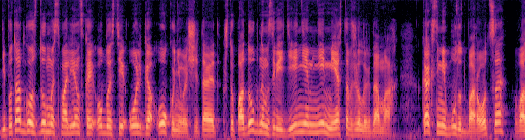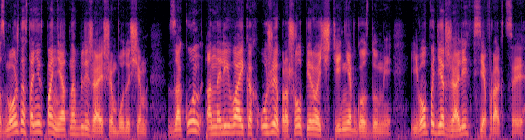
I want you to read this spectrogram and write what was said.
Депутат Госдумы Смоленской области Ольга Окунева считает, что подобным заведениям не место в жилых домах. Как с ними будут бороться, возможно, станет понятно в ближайшем будущем. Закон о наливайках уже прошел первое чтение в Госдуме. Его поддержали все фракции.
